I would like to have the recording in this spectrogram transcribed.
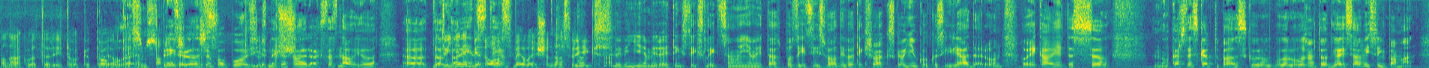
panākot arī to, ka jautājums priekšvēlēšana populisms nekas vairāks tas nav, jo uh, tā, viņi nepiedalās vēlēšanās Rīgas. Nu, labi, viņiem ir reitings tik slikts un viņiem ir tās pozīcijas valdībā tik švakas, ka viņiem kaut kas ir jādara. Un OIK ir tas nu, karstais kartupēlis, kuru, kuru uzmetot gaisā, visu viņi pamāna.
